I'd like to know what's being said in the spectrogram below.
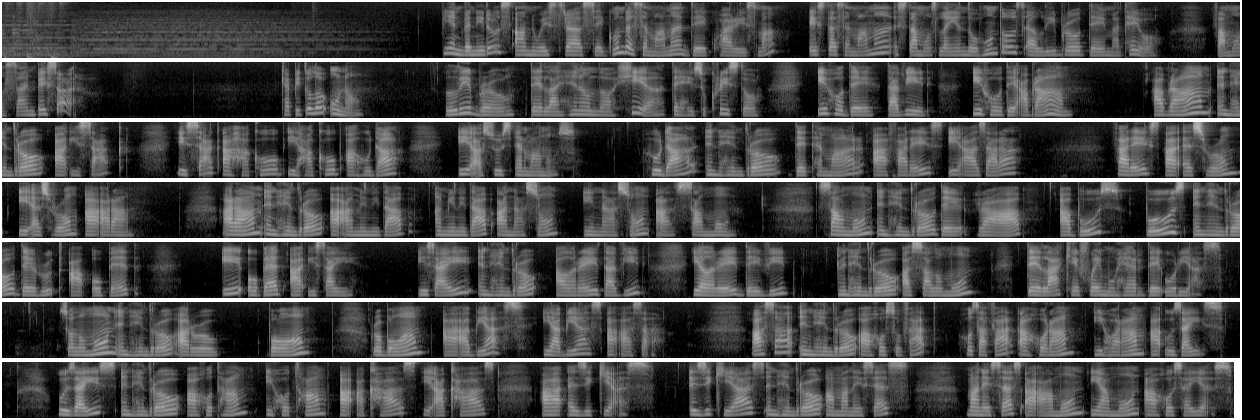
Bienvenidos a nuestra segunda semana de Cuaresma. Esta semana estamos leyendo juntos el libro de Mateo. Vamos a empezar. Capítulo 1. Libro de la genealogía de Jesucristo, hijo de David, hijo de Abraham. Abraham engendró a Isaac Isaac a Jacob y Jacob a Judá y a sus hermanos. Judá engendró de Temar a Fares y a Zara, Fares a Esrom y Esrom a Aram. Aram engendró a Aminidab, Aminidab a Nasón y Nasón a Salmón. Salmón engendró de Raab a Buz, Buz engendró de Ruth a Obed y Obed a Isaí. Isaí engendró al rey David y el rey David engendró a Salomón de la que fue mujer de Urias. Salomón engendró a Roboam, Roboam a Abias y Abias a Asa. Asa engendró a Josafat Josafat a Joram y Joram a Uzaís. Uzaís engendró a Jotam y Jotam a Acaz y Acaz a Ezequías. Ezequías engendró a Manasés, Manasés a Amón y Amón a Josaías.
